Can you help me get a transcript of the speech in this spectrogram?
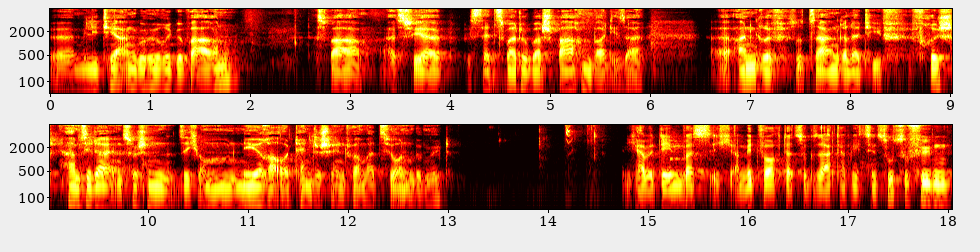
äh, Militärangehörige waren. Das war, als wir das letzte Mal darüber sprachen, war dieser äh, Angriff sozusagen relativ frisch. Haben Sie da inzwischen sich um nähere authentische Informationen bemüht? Ich habe dem, was ich am Mittwoch dazu gesagt habe, nichts hinzuzufügen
